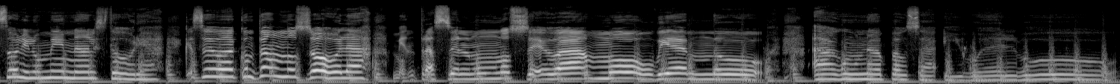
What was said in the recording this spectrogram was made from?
El sol ilumina la historia que se va contando sola mientras el mundo se va moviendo. Hago una pausa y vuelvo.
